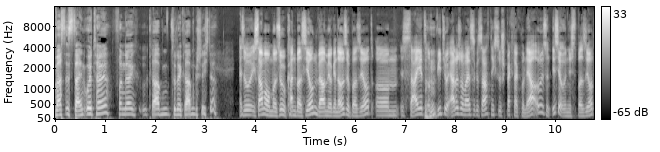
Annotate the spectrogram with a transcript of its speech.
was ist dein Urteil von der Graben, zu der Grabengeschichte? Also ich sag mal mal so, kann passieren, wäre mir genauso passiert. Ähm, es sah jetzt auf dem Video ehrlicherweise gesagt nicht so spektakulär aus und ist ja auch nichts passiert.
